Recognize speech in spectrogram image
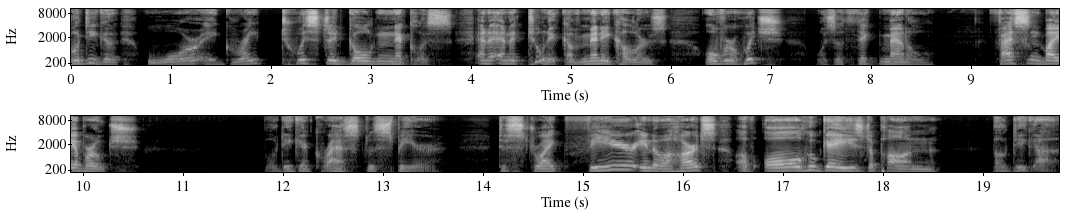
Boudicca wore a great twisted golden necklace and, and a tunic of many colors, over which was a thick mantle, fastened by a brooch. Boudicca grasped a spear to strike fear into the hearts of all who gazed upon Boudicca.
